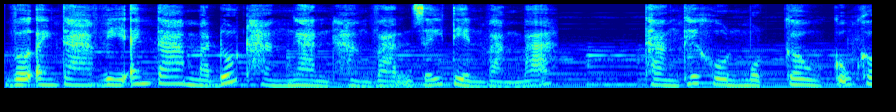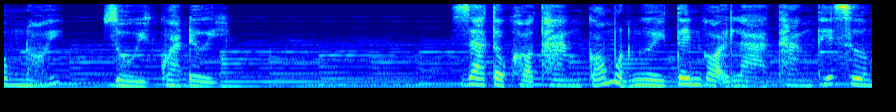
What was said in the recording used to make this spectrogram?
Vợ anh ta vì anh ta mà đốt hàng ngàn, hàng vạn giấy tiền vàng mã. Thằng Thế Khôn một câu cũng không nói, rồi qua đời. Gia tộc họ Thang có một người tên gọi là Thang Thế Sương.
